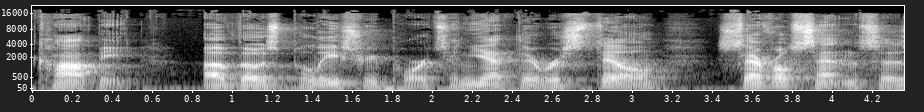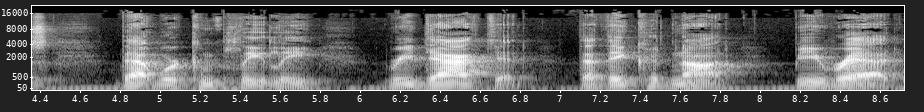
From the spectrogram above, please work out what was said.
copy of those police reports. And yet, there were still several sentences that were completely redacted, that they could not be read.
